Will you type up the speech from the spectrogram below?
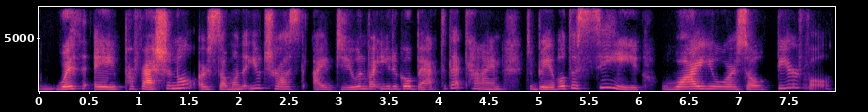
with a professional or someone that you trust, I do invite you to go back to that time to be able to see why you were so fearful.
